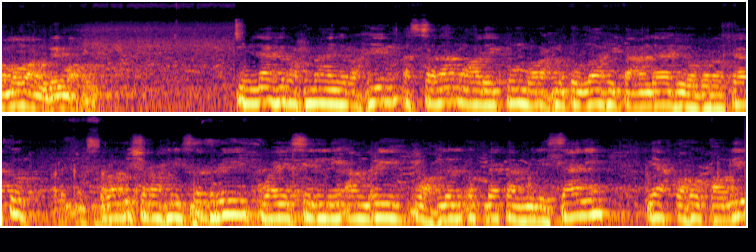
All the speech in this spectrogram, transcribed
ரமதானுடைய மாதம் بسم الله الرحمن الرحيم السلام عليكم ورحمة الله تعالى وبركاته رب اشرح لي صدري ويسر لي أمري واحلل عقدة من لساني يفقه قولي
